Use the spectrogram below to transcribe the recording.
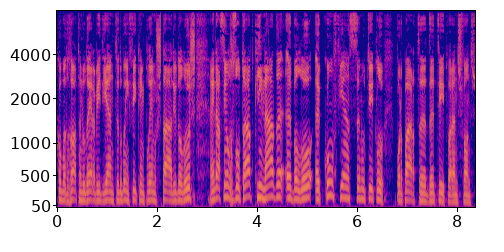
com uma derrota no derby diante do Benfica em pleno estádio da Luz, ainda assim um resultado que nada abalou a confiança no título por parte de Tito Arantes Fontes.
